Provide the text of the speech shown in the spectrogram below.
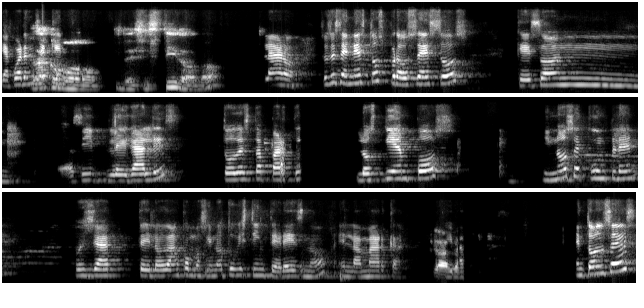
Y acuérdense que... como desistido, ¿no? Claro, entonces en estos procesos que son así legales, toda esta parte, los tiempos, si no se cumplen, pues ya te lo dan como si no tuviste interés, ¿no? En la marca. Entonces,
